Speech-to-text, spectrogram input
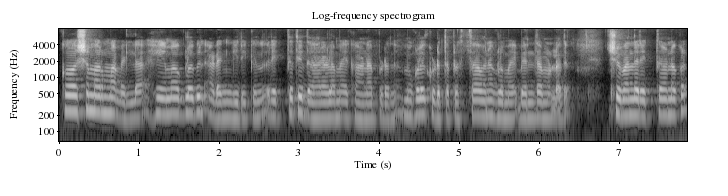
കോശമർമ്മമില്ല ഹീമോഗ്ലോബിൻ അടങ്ങിയിരിക്കുന്നു രക്തത്തിൽ ധാരാളമായി കാണപ്പെടുന്നു മുകളിൽ കൊടുത്ത പ്രസ്താവനകളുമായി ബന്ധമുള്ളത്. ചുവന്ന രക്താണുക്കൾ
